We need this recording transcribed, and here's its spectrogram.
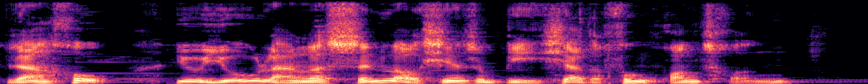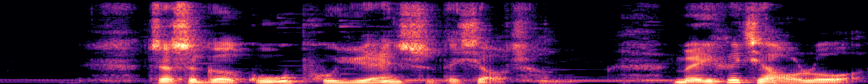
然后又游览了沈老先生笔下的凤凰城。这是个古朴原始的小城，每个角落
